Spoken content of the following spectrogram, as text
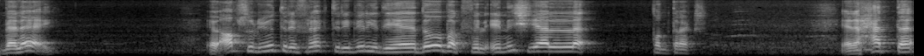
بلاقي ال absolute refractory period يا دوبك في ال initial contraction يعني حتى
